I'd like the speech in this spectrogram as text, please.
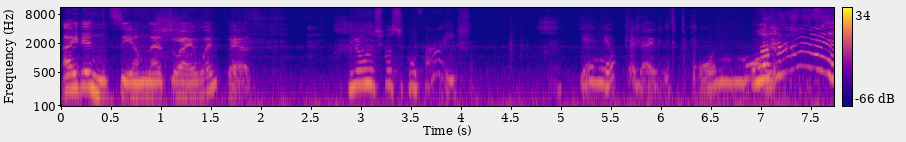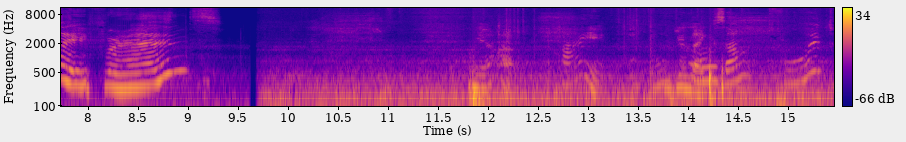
I didn't see him, that's why I went fast. You're only supposed to go five. Can't help it, I was going more. Well, hi, friends. Yeah, hi. Would you like some food?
